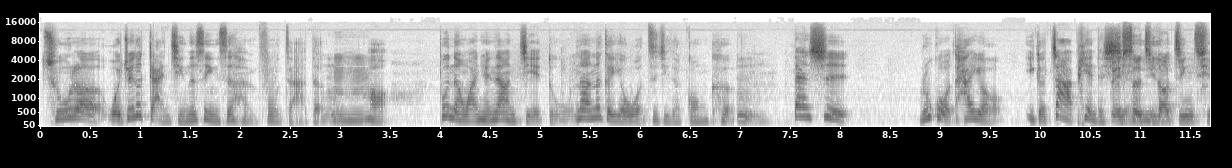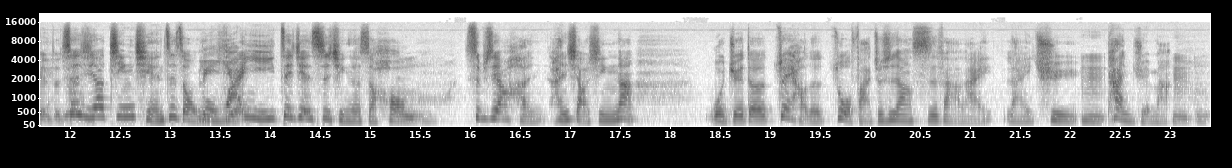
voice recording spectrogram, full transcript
除了我觉得感情的事情是很复杂的，嗯。哼，哦，不能完全这样解读。那那个有我自己的功课，嗯，但是如果他有一个诈骗的嫌疑，涉及到金钱的，涉及到金钱这种，我怀疑这件事情的时候，嗯、是不是要很很小心？那我觉得最好的做法就是让司法来来去判决嘛，嗯嗯。嗯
